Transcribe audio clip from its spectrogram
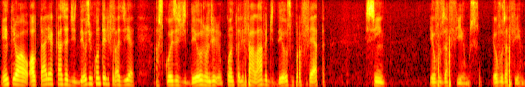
entre o altar e a casa de Deus, enquanto ele fazia as coisas de Deus, onde, enquanto ele falava de Deus, um profeta. Sim, eu vos afirmo, eu vos afirmo,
